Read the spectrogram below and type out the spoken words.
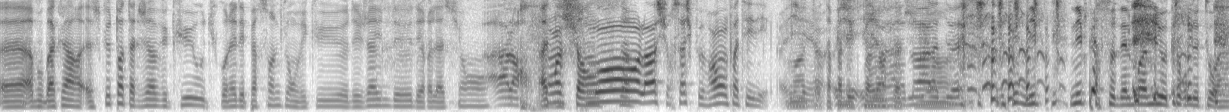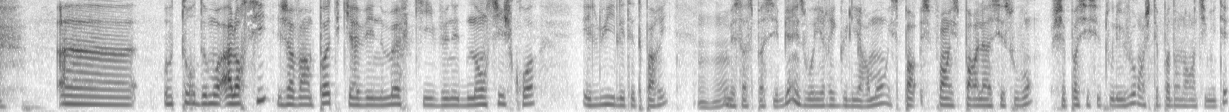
Euh, Aboubacar, est-ce que toi, tu as déjà vécu ou tu connais des personnes qui ont vécu euh, déjà une de- des relations Alors à franchement, distance là sur ça, je peux vraiment pas t'aider. Ouais, t'as- pas d'expérience là-dessus. là, hein. de- ni, ni personnellement, ni autour de toi. hein. Euh, autour de moi. Alors si, j'avais un pote qui avait une meuf qui venait de Nancy, je crois, et lui, il était de Paris. Mhm. Mais ça se passait bien, ils se voyaient régulièrement, ils se, par- enfin, ils se parlaient assez souvent. Je sais pas si c'est tous les jours, hein, j'étais pas dans leur intimité,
